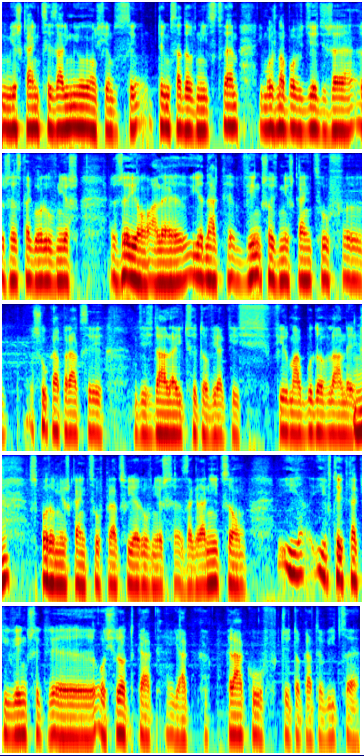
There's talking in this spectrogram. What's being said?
mieszkańcy zajmują się tym sadownictwem i można powiedzieć, że, że z tego również żyją, ale jednak większość mieszkańców e, szuka pracy gdzieś dalej, czy to w jakichś firmach budowlanych. Mhm. Sporo mieszkańców pracuje również za granicą i, i w tych takich większych e, ośrodkach jak Kraków, czy to Katowice,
